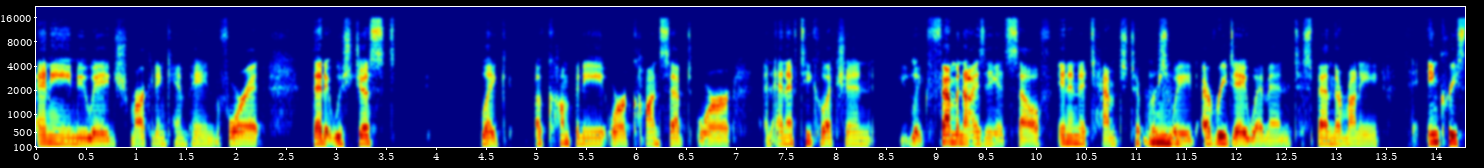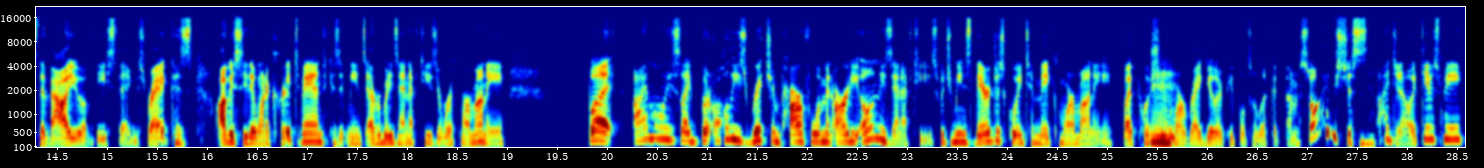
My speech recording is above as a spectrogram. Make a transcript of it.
any new age marketing campaign before it that it was just like a company or a concept or an NFT collection like feminizing itself in an attempt to mm-hmm. persuade mm. everyday women to spend their money to increase the value of these things, right? Because obviously they want to create demand because it means everybody's NFTs are worth more money. But I'm always like, but all these rich and powerful women already own these NFTs, which means they're just going to make more money by pushing mm. more regular people to look at them. So I was just, mm. I don't know, it gives me,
